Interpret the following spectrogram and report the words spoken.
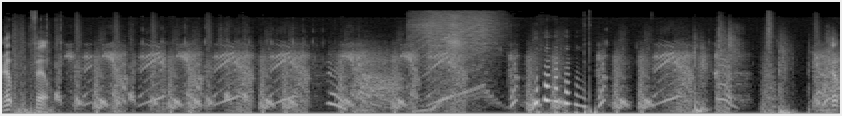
Nope, fail. Yep.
